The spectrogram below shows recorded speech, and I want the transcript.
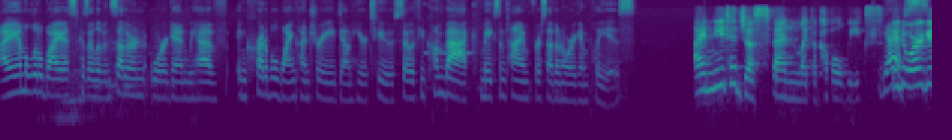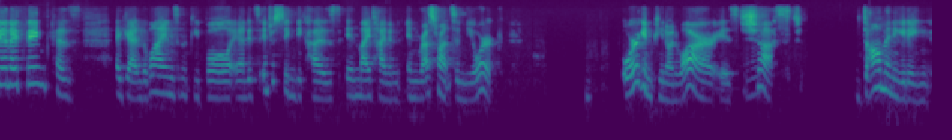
i am a little biased because i live in southern oregon we have incredible wine country down here too so if you come back make some time for southern oregon please I need to just spend like a couple weeks yes. in Oregon, I think, because again, the wines and the people. And it's interesting because in my time in, in restaurants in New York, Oregon Pinot Noir is mm-hmm. just dominating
